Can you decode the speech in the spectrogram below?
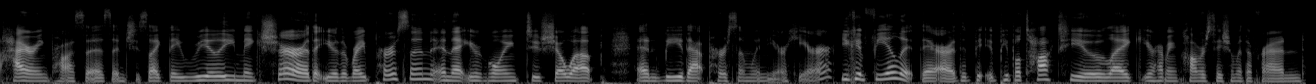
hiring process." And she's like, "They really make sure that you're the right person and that you're going to show up and be that person when you're here. You can feel it there. The p- people talk to you like you're having a conversation with a friend.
